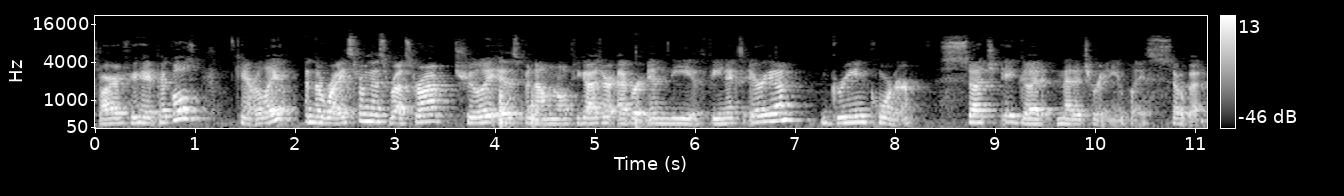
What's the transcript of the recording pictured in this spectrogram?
Sorry if you hate pickles. Can't relate. And the rice from this restaurant truly is phenomenal. If you guys are ever in the Phoenix area, Green Corner. Such a good Mediterranean place. So good.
